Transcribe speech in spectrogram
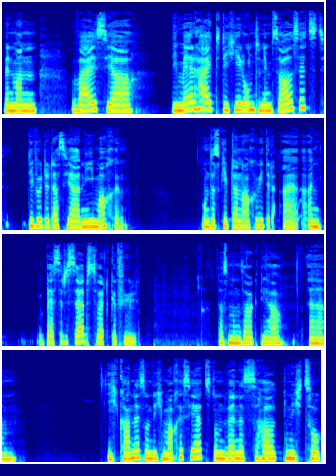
Wenn man weiß, ja, die Mehrheit, die hier unten im Saal sitzt, die würde das ja nie machen. Und es gibt dann auch wieder ein, ein besseres Selbstwertgefühl, dass man sagt, ja, ähm, ich kann es und ich mache es jetzt und wenn es halt nicht so,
